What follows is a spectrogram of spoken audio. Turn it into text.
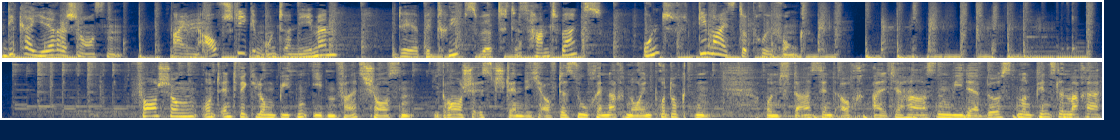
Die Karrierechancen. Ein Aufstieg im Unternehmen, der Betriebswirt des Handwerks und die Meisterprüfung. Forschung und Entwicklung bieten ebenfalls Chancen. Die Branche ist ständig auf der Suche nach neuen Produkten. Und da sind auch alte Hasen wie der Bürsten- und Pinselmacher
